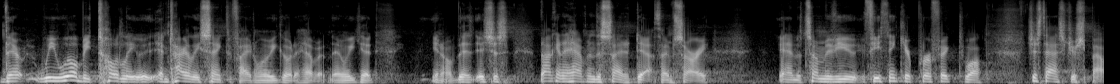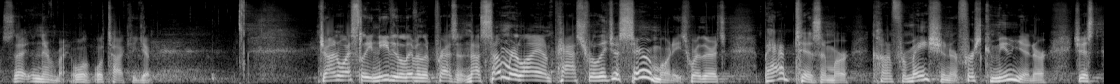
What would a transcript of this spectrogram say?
there, we will be totally, entirely sanctified when we go to heaven. And we get, you know, it's just not going to happen the side of death. I'm sorry. And some of you, if you think you're perfect, well, just ask your spouse. Never mind, we'll, we'll talk again. John Wesley needed to live in the present. Now, some rely on past religious ceremonies, whether it's baptism or confirmation or first communion or just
